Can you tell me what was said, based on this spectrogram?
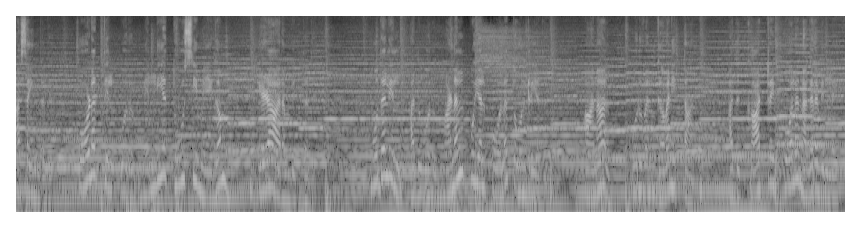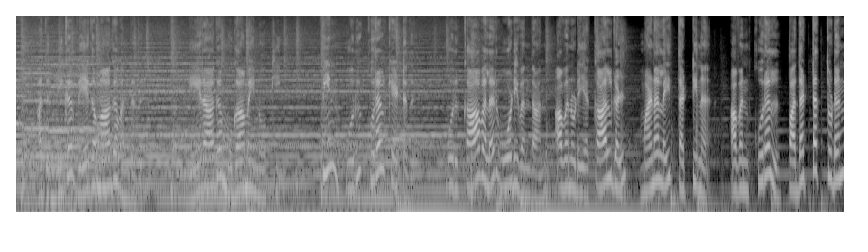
அசைந்தது. கோலத்தில் ஒரு மெல்லிய தூசி மேகம் எழ ஆரம்பித்தது. முதலில் அது ஒரு மணல் புயல் போல தோன்றியது. ஆனால் ஒருவன் கவனித்தான் அது காற்றைப் போல நகரவில்லை. அது மிக வேகமாக வந்தது. நேராக முகாமை நோக்கி. பின் ஒரு குரல் கேட்டது. ஒரு காவலர் ஓடி வந்தான். அவனுடைய கால்கள் மணலை தட்டின. அவன் குரல் பதட்டத்துடன்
